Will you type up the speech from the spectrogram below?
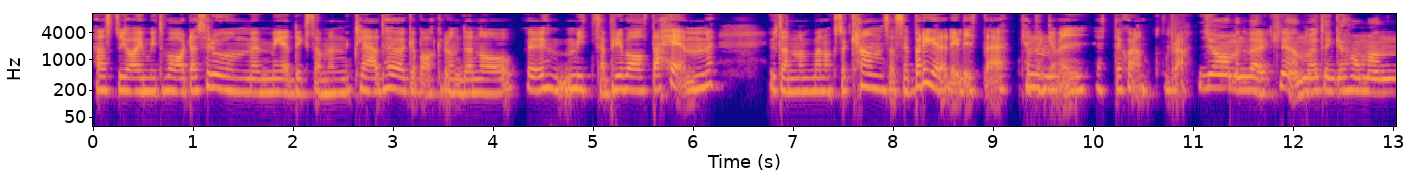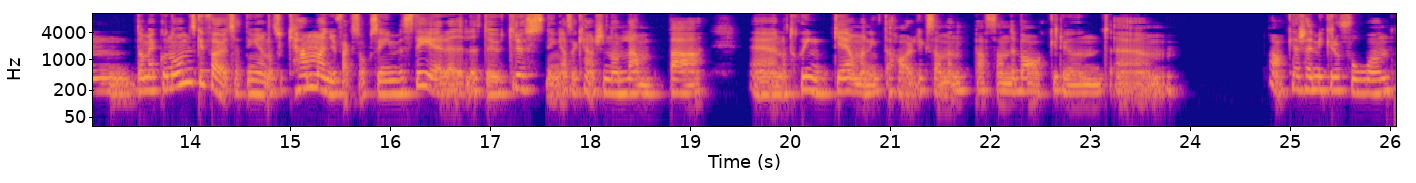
här står jag i mitt vardagsrum med liksom en klädhög i bakgrunden och eh, mitt så här, privata hem. Utan man också kan så här, separera det lite kan jag mm. tänka mig jätteskönt och bra. Ja men verkligen och jag tänker har man de ekonomiska förutsättningarna så kan man ju faktiskt också investera i lite utrustning, alltså kanske någon lampa eh, något skynke om man inte har liksom en passande bakgrund. Eh, ja, kanske en mikrofon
